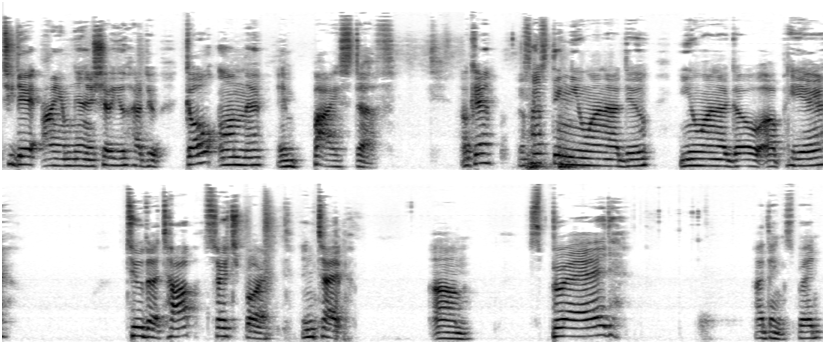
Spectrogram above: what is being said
Today I am gonna show you how to go on there and buy stuff. Okay? The first thing you wanna do, you wanna go up here to the top search bar and type um spread. I think spread.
